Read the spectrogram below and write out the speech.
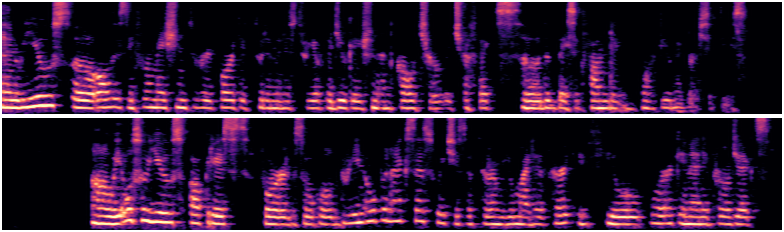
And we use uh, all this information to report it to the Ministry of Education and Culture, which affects uh, the basic funding of universities. Uh, we also use ACRIS for the so-called green open access, which is a term you might have heard if you work in any projects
